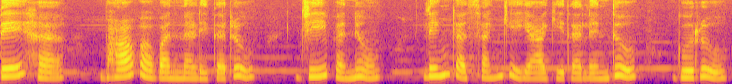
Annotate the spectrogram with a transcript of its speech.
ದೇಹ ಭಾವವನ್ನಳಿದರೂ ಜೀವನು ಲಿಂಗ ಸಂಗಿಯಾಗಿರಲೆಂದು ಗುರು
